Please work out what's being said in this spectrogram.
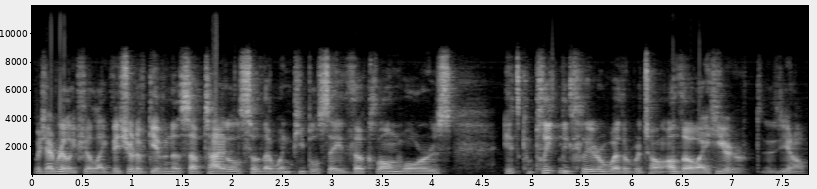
which I really feel like they should have given a subtitle so that when people say The Clone Wars, it's completely clear whether we're talking... Although I hear, you know,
